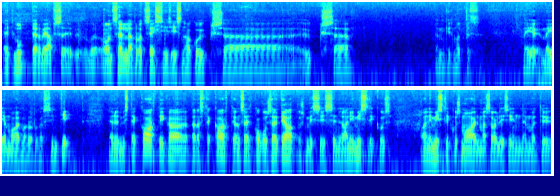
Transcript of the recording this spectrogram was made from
et Luter veab, on selle protsessi siis nagu üks äh,, üks äh, mingis mõttes meie, meie maailmanurgas siin tipp. ja nüüd, mis Descartesiga, pärast Descartesi on see, et kogu see teadvus, mis siis siin animistlikus, animistlikus maailmas oli siin niimoodi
